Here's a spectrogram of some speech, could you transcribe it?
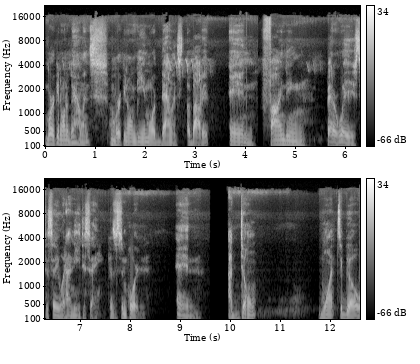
I'm working on a balance. I'm working on being more balanced about it and finding better ways to say what I need to say because it's important. And I don't want to go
